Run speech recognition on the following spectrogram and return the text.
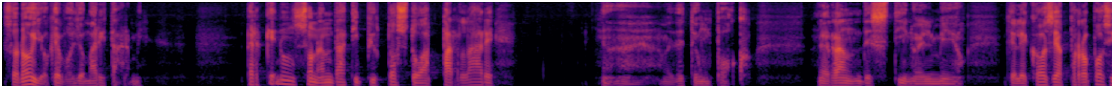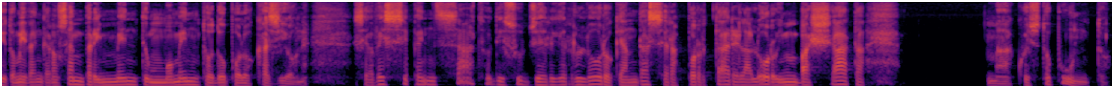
Sono io che voglio maritarmi. Perché non sono andati piuttosto a parlare... Ah, vedete un poco. Gran destino il mio che le cose a proposito mi vengano sempre in mente un momento dopo l'occasione. Se avessi pensato di suggerir loro che andassero a portare la loro imbasciata... Ma a questo punto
